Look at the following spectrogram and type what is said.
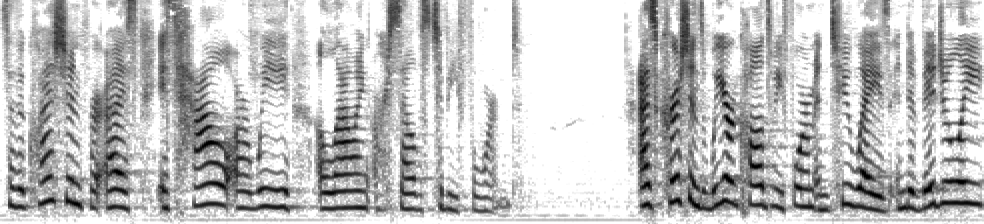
So, the question for us is how are we allowing ourselves to be formed? As Christians, we are called to be formed in two ways individually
